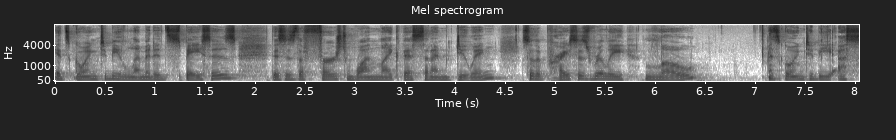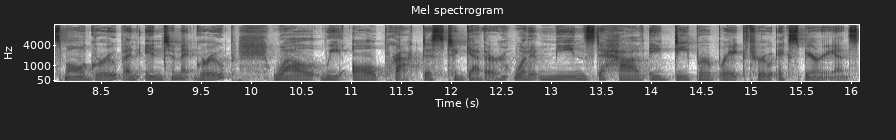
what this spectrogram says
it's going to be limited spaces. This is the first one like this that I'm doing, so the price is really low it's going to be a small group, an intimate group, while we all practice together what it means to have a deeper breakthrough experience.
